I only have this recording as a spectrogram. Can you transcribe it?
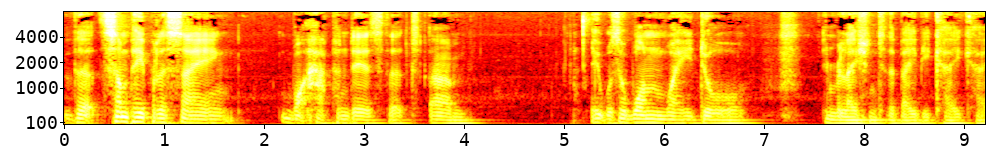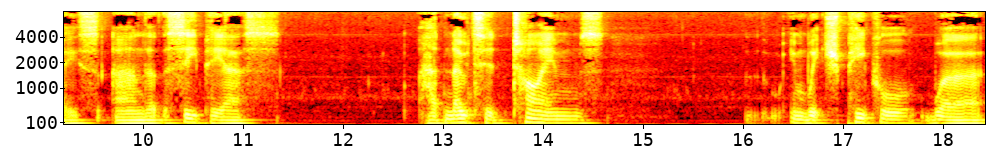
that some people are saying what happened is that um, it was a one-way door in relation to the baby K case, and that the CPS had noted times in which people were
